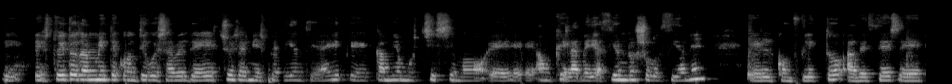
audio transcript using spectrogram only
Sí, estoy totalmente contigo, Isabel. De hecho, esa es mi experiencia, ¿eh? que cambia muchísimo. Eh, aunque la mediación no solucione el conflicto, a veces eh,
